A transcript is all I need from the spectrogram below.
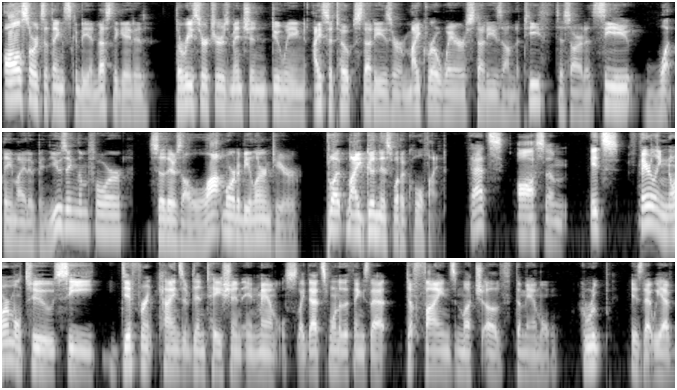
all sorts of things can be investigated. The researchers mentioned doing isotope studies or microwear studies on the teeth to sort of see what they might have been using them for. So there's a lot more to be learned here. But my goodness, what a cool find. That's awesome. It's fairly normal to see different kinds of dentation in mammals. Like that's one of the things that defines much of the mammal group is that we have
